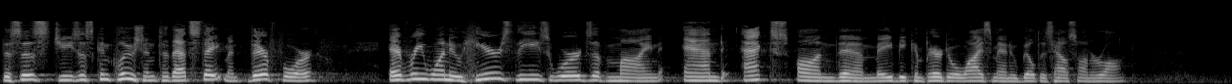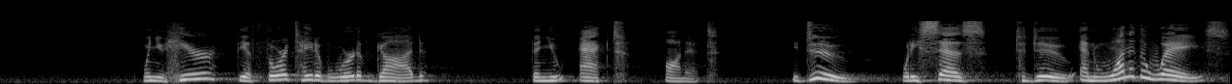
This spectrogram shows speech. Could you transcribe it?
this is Jesus' conclusion to that statement. Therefore, everyone who hears these words of mine and acts on them may be compared to a wise man who built his house on a rock. When you hear the authoritative word of God, then you act on it. You do what he says to do. And one of the ways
